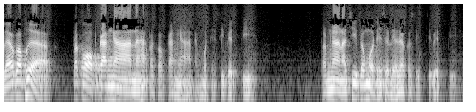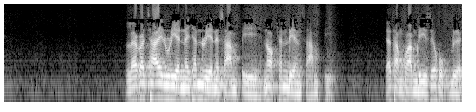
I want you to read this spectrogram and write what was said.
แล้วก็เพื่อประกอบการงานนะฮะประกอบการงานทั้งหมดในสิบเอ็ดปีทำงานอาชีพทั้งหมดในเฉลี่ยแล้วก็สิบสิบเอ็ดปี แล้วก็ใช้เรียนในชั้นเรียนในสามปี นอกชั้นเรียนสามปี จะทำความดีเสียหกเดือน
